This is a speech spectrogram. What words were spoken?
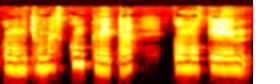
como mucho más concreta, como que,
